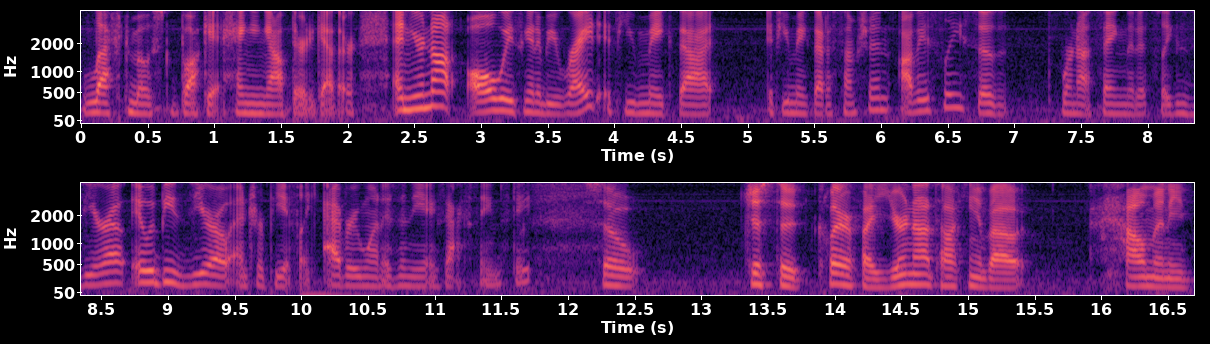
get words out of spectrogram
leftmost bucket hanging out there together. And you're not always going to be right if you make that if you make that assumption, obviously. So th- we're not saying that it's like zero. It would be zero entropy if like everyone is in the exact same state. So, just to clarify, you're not talking about how many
